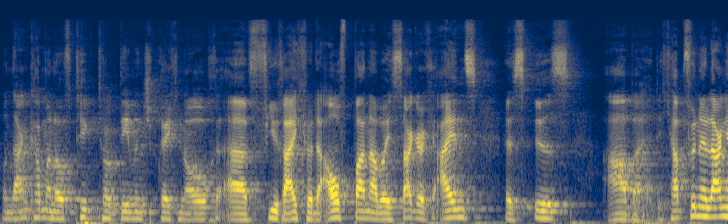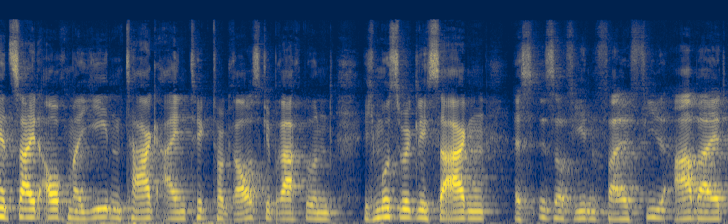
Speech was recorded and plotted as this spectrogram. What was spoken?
und dann kann man auf TikTok dementsprechend auch äh, viel Reichweite aufbauen. Aber ich sage euch eins, es ist Arbeit. Ich habe für eine lange Zeit auch mal jeden Tag einen TikTok rausgebracht und ich muss wirklich sagen, es ist auf jeden Fall viel Arbeit.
